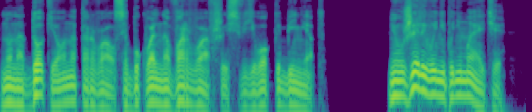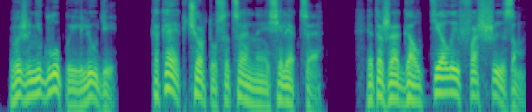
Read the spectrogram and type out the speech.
но на доке он оторвался, буквально ворвавшись в его кабинет. «Неужели вы не понимаете? Вы же не глупые люди. Какая к черту социальная селекция? Это же оголтелый фашизм.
